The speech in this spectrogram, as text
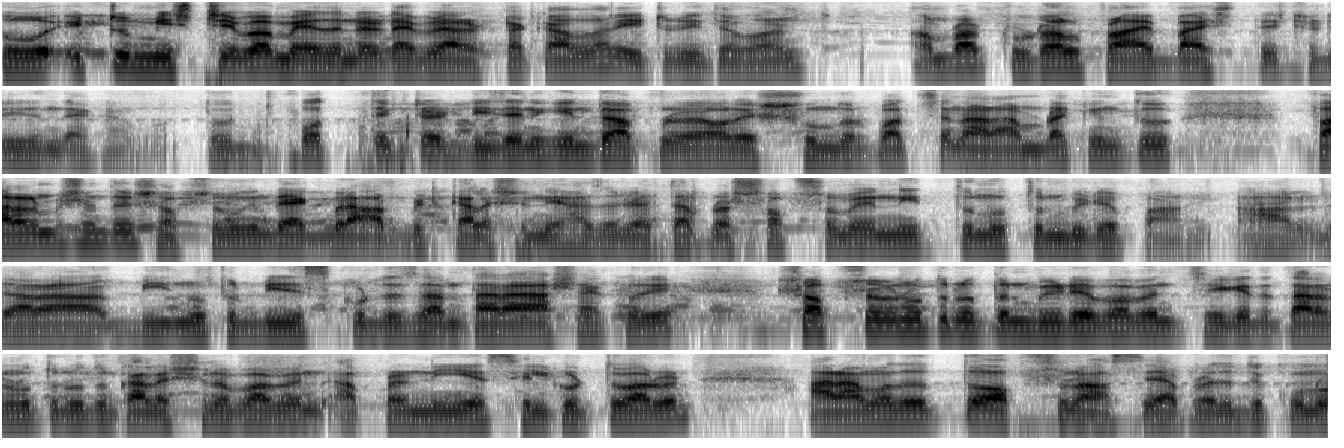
তো একটু মিষ্টি বা মেজেন্ডা টাইপের আরেকটা কালার এটা নিতে পারেন। আমরা টোটাল প্রায় বাইশ তেইশটা ডিজাইন দেখাবো। তো প্রত্যেকটা ডিজাইন কিন্তু আপনারা অনেক সুন্দর পাচ্ছেন। আর আমরা কিন্তু ফার্মেশন থেকে সবসময় কিন্তু একবার আপডেট কালেকশন নিয়ে হাজির যাতে আপনারা সবসময় নিত্য নতুন ভিডিও পান। আর যারা নতুন বিজনেস করতে চান, তারা আশা করি সবসময় নতুন নতুন ভিডিও পাবেন। সেক্ষেত্রে তারা নতুন নতুন কালেকশনও পাবেন। আপনারা নিয়ে সেল করতে পারবেন। আর আমাদের তো অপশন আছে। আপনারা যদি কোনো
